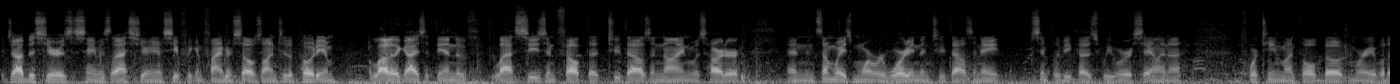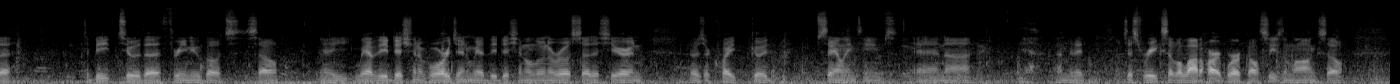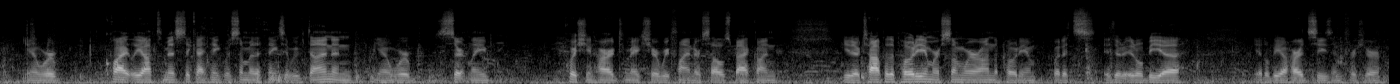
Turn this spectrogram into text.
The job this year is the same as last year. You know, see if we can find ourselves onto the podium. A lot of the guys at the end of last season felt that 2009 was harder and in some ways more rewarding than 2008, simply because we were sailing a 14-month-old boat and we're able to to beat two of the three new boats. So you know, we have the addition of Origin, we have the addition of Luna Rossa this year, and those are quite good sailing teams. And uh, yeah, I mean, it just reeks of a lot of hard work all season long. So, you know, we're quietly optimistic, I think, with some of the things that we've done, and you know, we're certainly pushing hard to make sure we find ourselves back on either top of the podium or somewhere on the podium. But it's it, it'll be a it'll be a hard season for sure.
